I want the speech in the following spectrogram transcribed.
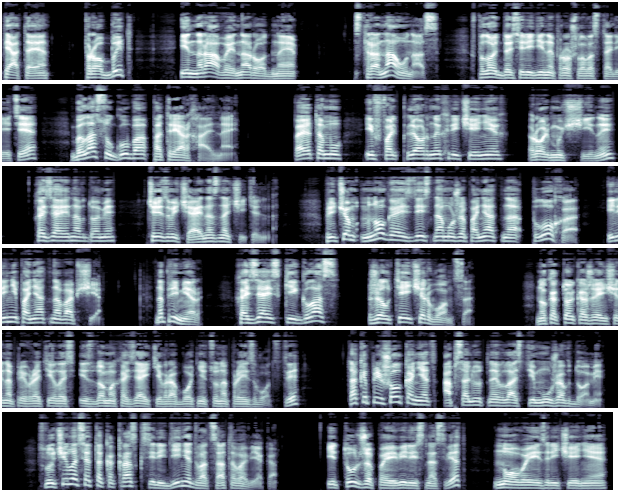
Пятое. Про быт и нравы народные. Страна у нас, вплоть до середины прошлого столетия, была сугубо патриархальная. Поэтому и в фольклорных речениях роль мужчины, хозяина в доме, чрезвычайно значительна. Причем многое здесь нам уже понятно плохо или непонятно вообще. Например, хозяйский глаз желтей червонца. Но как только женщина превратилась из домохозяйки в работницу на производстве, так и пришел конец абсолютной власти мужа в доме. Случилось это как раз к середине XX века. И тут же появились на свет новые изречения.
